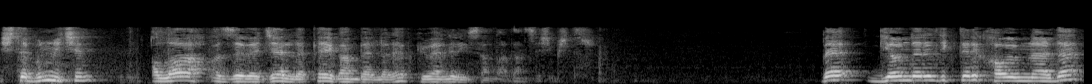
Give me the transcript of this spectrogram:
İşte bunun için Allah Azze ve Celle peygamberler hep güvenilir insanlardan seçmiştir. Ve gönderildikleri kavimlerde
